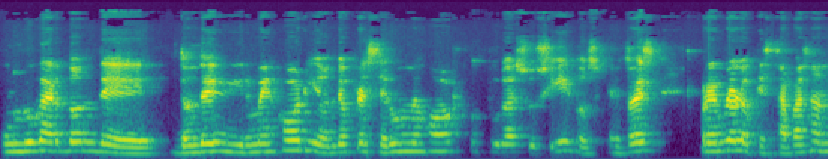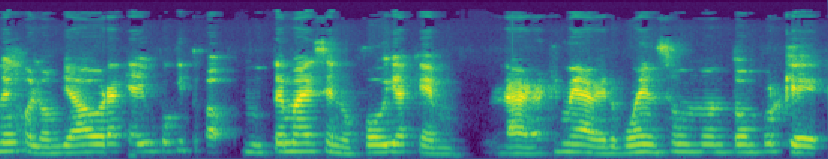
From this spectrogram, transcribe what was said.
un lugar donde, donde vivir mejor y donde ofrecer un mejor futuro a sus hijos. Entonces, por ejemplo, lo que está pasando en Colombia ahora, que hay un poquito un tema de xenofobia que la verdad que me avergüenza un montón porque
